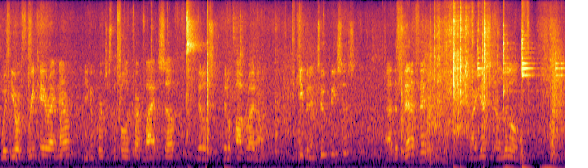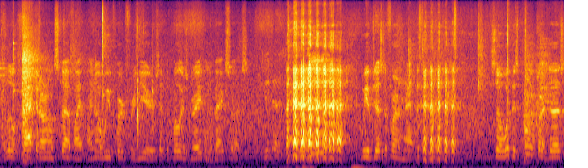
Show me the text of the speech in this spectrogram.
With your 3K right now, you can purchase the pull-it cart by itself. It'll it'll pop right on. You keep it in two pieces. Uh, the benefit, I guess, a little a little crack at our own stuff. I, I know we've heard for years that the puller's great and the bag sucks. It does. We have just affirmed that. so what this pull-it cart does,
